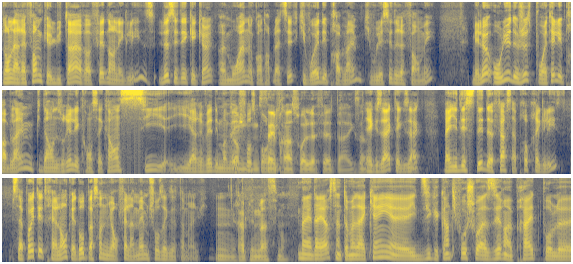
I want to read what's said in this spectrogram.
dans la réforme que Luther a fait dans l'Église. Là, c'était quelqu'un, un moine, un contemplatif, qui voyait des problèmes, qui voulait essayer de réformer. Mais là, au lieu de juste pointer les problèmes puis d'endurer les conséquences s'il y arrivait des mauvaises choses pour Saint François l'a fait, par exemple. Exact, exact. Ben, il a décidé de faire sa propre église. Puis ça n'a pas été très long que d'autres personnes lui ont fait la même chose exactement lui. Hmm, rapidement, Simon. Ben, D'ailleurs, saint Thomas d'Aquin, euh, il dit que quand il faut choisir un prêtre pour le,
